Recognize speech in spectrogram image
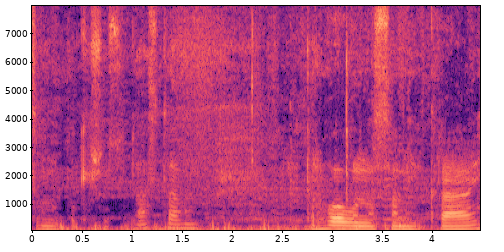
Ставимо поки що сюди ставимо. Пергову на самий край.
